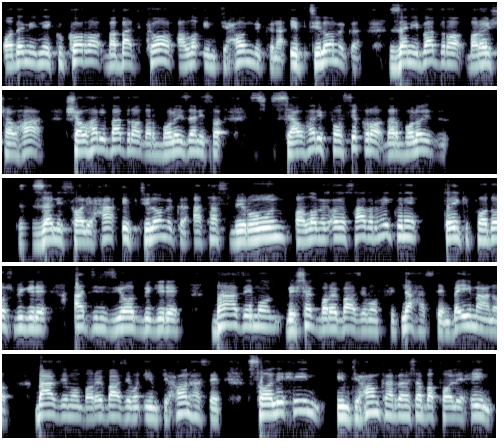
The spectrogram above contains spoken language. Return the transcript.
آدم نیکوکار را به بدکار الله امتحان می‌کنه ابتلا می‌کنه زنی بد را برای شوهر شوهر بد را در بالای زنی شوهر فاسق را در بالای زن صالحه ابتلا می‌کنه اتصبرون الله میگه آیا صبر می‌کنه تا اینکه پاداش بگیره اجر زیاد بگیره بعضیمون به شک برای بعضیمون فتنه هستیم به این معنا بعضیمون برای بعضیمون امتحان هستیم صالحین امتحان کردن میشه با طالحین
